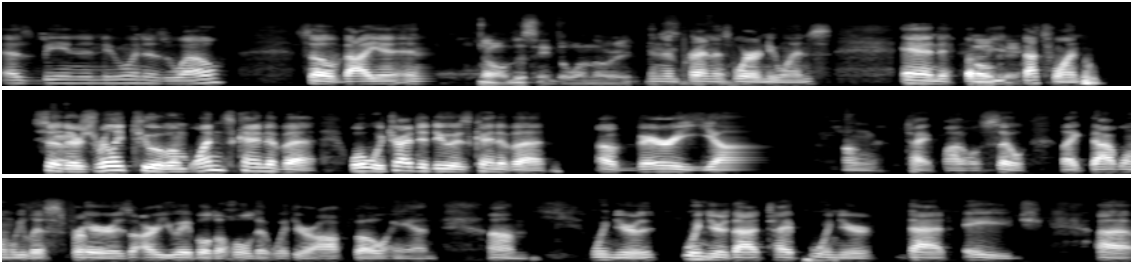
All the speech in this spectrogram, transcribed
as being a new one as well. So Valiant and, No, this ain't the one though, right? and This is Apprentice different. were new ones, and um, Okay. that's one. So Got it. there's really two of them. One's kind of a what we tried to do is kind of a a very young type model. So like that one we list for here is are you able to hold it with your off bow hand? Um, when you're when you're that type when you're that age. Uh,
